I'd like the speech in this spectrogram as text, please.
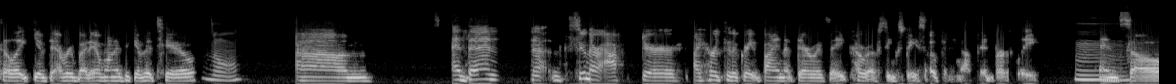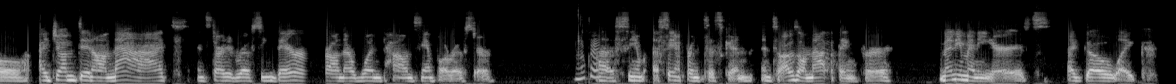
to like give to everybody I wanted to give it to. No. Um, and then uh, soon thereafter, I heard through the grapevine that there was a co-roasting space opening up in Berkeley. Mm. And so I jumped in on that and started roasting there on their one pound sample roaster. Okay. Uh, San, a San Franciscan. And so I was on that thing for many, many years. I'd go like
